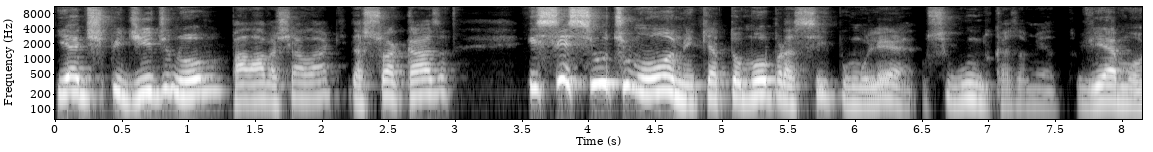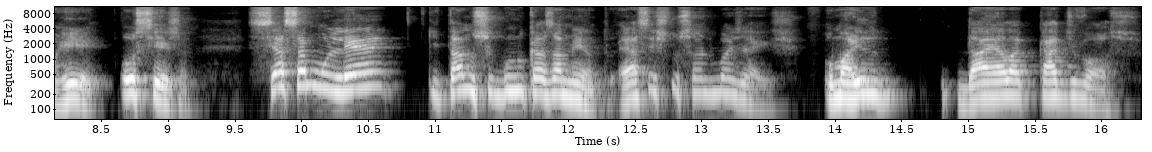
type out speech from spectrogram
e a despedir de novo, palavra xalac, da sua casa. E se esse último homem que a tomou para si por mulher, o segundo casamento, vier morrer, ou seja, se essa mulher que está no segundo casamento, essa é a instrução de Moisés, o marido dá ela carta de divórcio,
